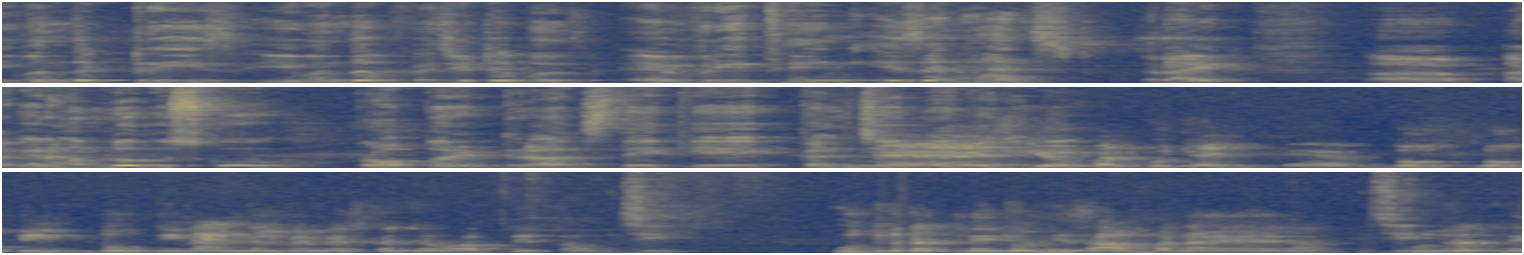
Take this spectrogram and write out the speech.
even the trees even the vegetables everything is enhanced right اگر ہم لوگ اس کو پراپر ڈرگس دے کے کلچر میں اس کے اوپر کچھ دو تین دو تین اینگل میں میں اس کا جواب دیتا ہوں جی قدرت نے جو نظام بنایا ہے نا جی۔ قدرت نے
